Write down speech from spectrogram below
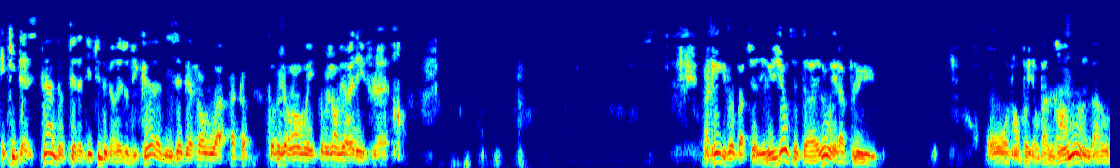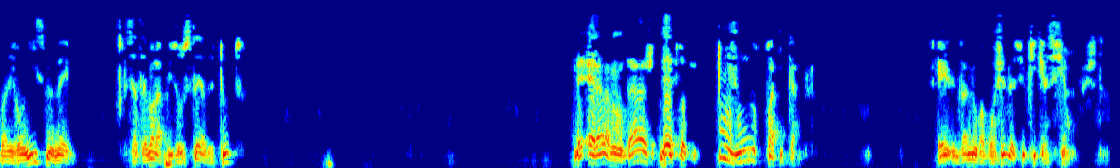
et qui d'instinct adoptait l'attitude de la raison du cœur, disait, bien j'envoie ça comme, comme j'enverrai des fleurs. Marie, qu'il ne faut pas se faire d'illusions, cette raison est la plus, oh, n'employons pas de grand mot, ne parlons pas d'héroïsme, mais certainement la plus austère de toutes. Mais elle a l'avantage d'être toujours praticable. Et elle va nous rapprocher de la supplication, justement.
